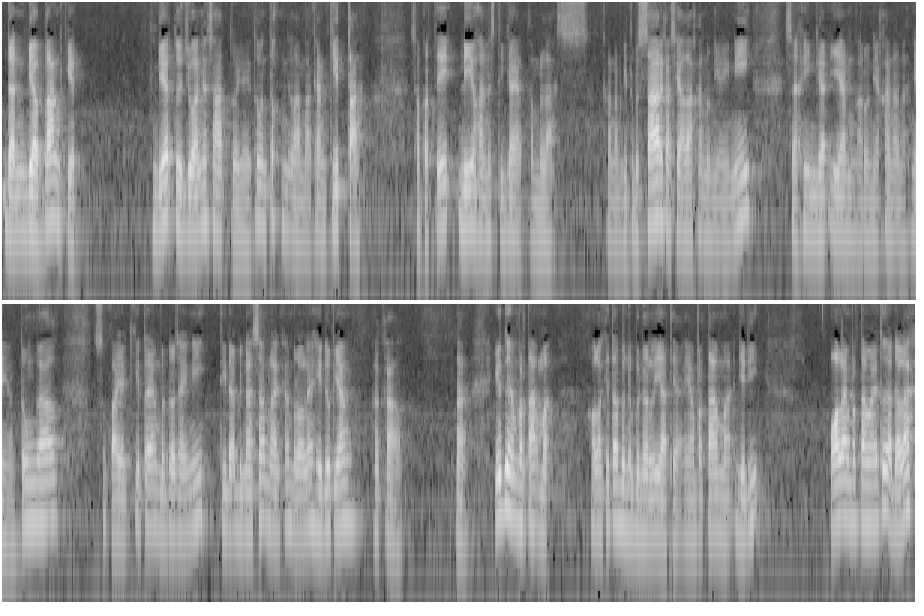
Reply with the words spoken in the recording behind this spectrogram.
dan dia bangkit, dia tujuannya satu yaitu untuk menyelamatkan kita seperti di Yohanes 3 ayat 16 karena begitu besar kasih Allah akan dunia ini sehingga ia mengaruniakan anaknya yang tunggal supaya kita yang berdosa ini tidak binasa melainkan beroleh hidup yang kekal nah itu yang pertama. Kalau kita benar-benar lihat ya yang pertama. Jadi pola yang pertama itu adalah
